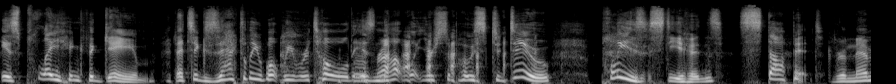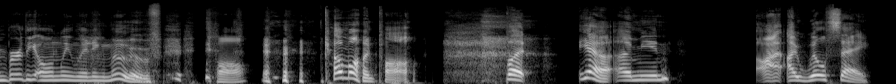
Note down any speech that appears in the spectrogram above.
is playing the game. That's exactly what we were told is not what you're supposed to do. Please, Stevens, stop it. Remember the only winning move, Move. Paul. Come on, Paul. But yeah, I mean, I, I will say,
